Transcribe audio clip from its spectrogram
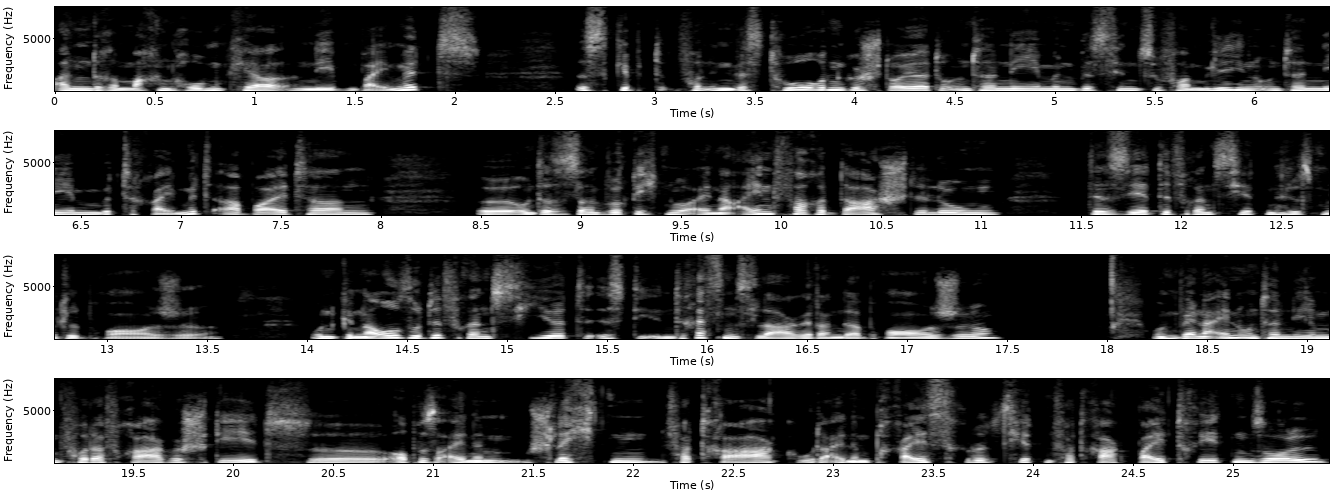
andere machen Homecare nebenbei mit. Es gibt von Investoren gesteuerte Unternehmen bis hin zu Familienunternehmen mit drei Mitarbeitern. Äh, und das ist dann wirklich nur eine einfache Darstellung der sehr differenzierten Hilfsmittelbranche. Und genauso differenziert ist die Interessenslage dann der Branche. Und wenn ein Unternehmen vor der Frage steht, äh, ob es einem schlechten Vertrag oder einem preisreduzierten Vertrag beitreten soll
